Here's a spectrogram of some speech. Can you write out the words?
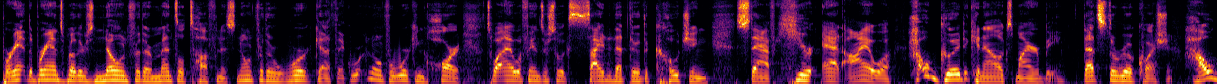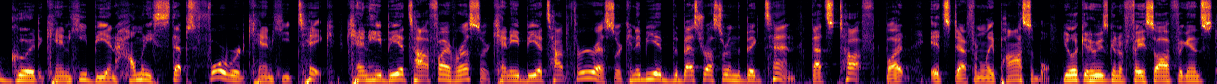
Brand, the Brands brothers known for their mental toughness, known for their work ethic, known for working hard. That's why Iowa fans are so excited that they're the coaching staff here at Iowa. How good can Alex Meyer be? That's the real question. How good can he be and how many steps forward can he take? Can he be a top five wrestler? Can he be a top three wrestler? Can he be the best wrestler in the Big Ten? That's tough, but it's definitely possible. You look at who he's going to face off against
